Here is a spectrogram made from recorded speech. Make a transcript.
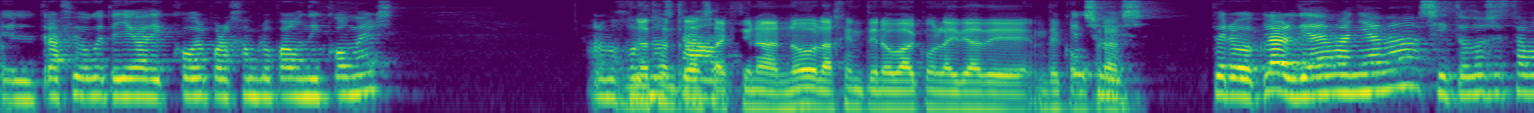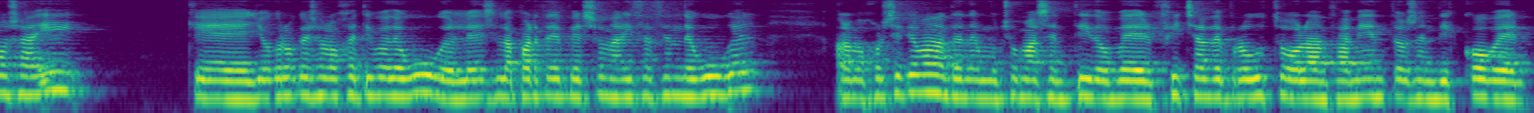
el, tráfico que te llega a Discover, por ejemplo, para un e-commerce, a lo mejor no, es tan transaccional, ¿no? La gente no va con la idea de, de comprar. Pero claro, el día de mañana, si todos estamos ahí, que yo creo que es el objetivo de Google, es la parte de personalización de Google, a lo mejor sí que van a tener mucho más sentido ver fichas de productos o lanzamientos en Discover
